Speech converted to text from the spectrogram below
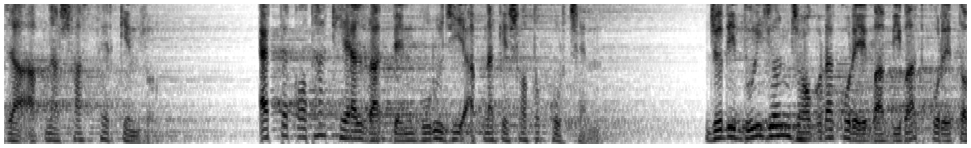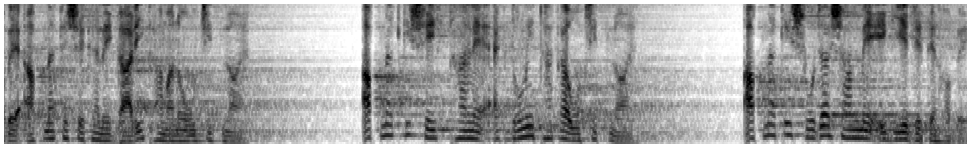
যা আপনার স্বাস্থ্যের কেন্দ্র। একটা কথা খেয়াল রাখবেন, গুরুজি আপনাকে শতক করছেন। যদি দুইজন ঝগড়া করে বা বিবাদ করে, তবে আপনাকে সেখানে গাড়ি থামানো উচিত নয়। আপনাকে সেই স্থানে একদমই থাকা উচিত নয়। আপনাকে সোজা সামনে এগিয়ে যেতে হবে।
